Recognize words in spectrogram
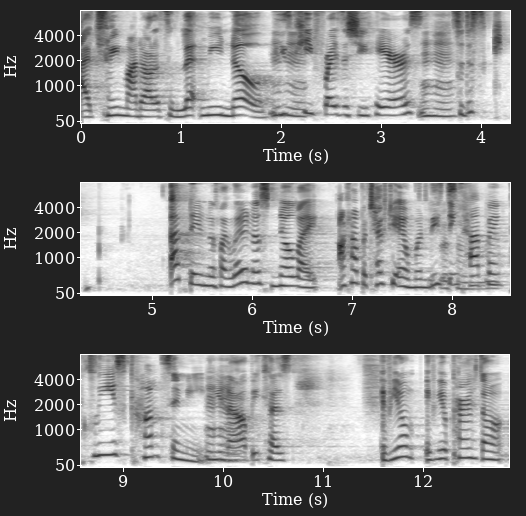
"I trained my daughter to let me know these Mm-hmm. key phrases she hears." So just updating us, like letting us know, like I'm trying to protect you, and when these things happen, please come to me. You Mm-hmm. know, because if you don't, if your parents don't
